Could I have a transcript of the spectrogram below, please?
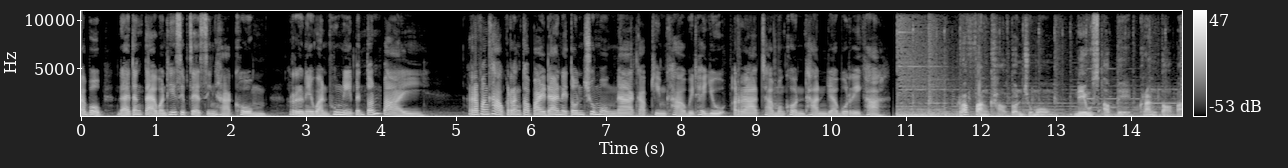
ระบบ ได้ตั้งแต่วันที่ 17 สิงหาคม หรือในวันพรุ่งนี้เป็นต้นไป รับฟังข่าวครั้งต่อไปได้ในต้นชั่วโมงหน้ากับทีมข่าววิทยุ ราชมงคลธัญบุรีค่ะ รับฟังข่าวต้นชั่วโมง News Update ครั้งต่อไป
